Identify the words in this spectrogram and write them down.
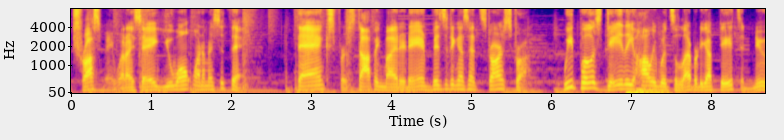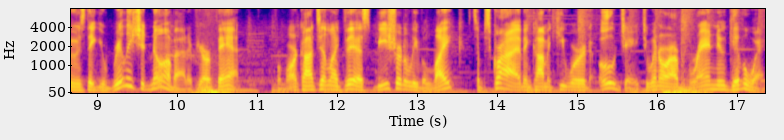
Trust me when I say you won't want to miss a thing. Thanks for stopping by today and visiting us at Starstruck. We post daily Hollywood celebrity updates and news that you really should know about if you're a fan. For more content like this, be sure to leave a like, subscribe, and comment keyword OJ to enter our brand new giveaway.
